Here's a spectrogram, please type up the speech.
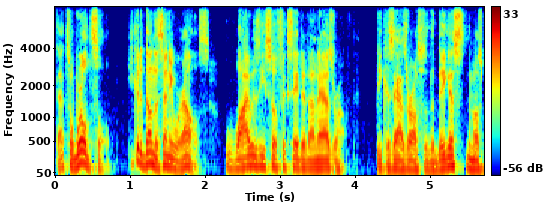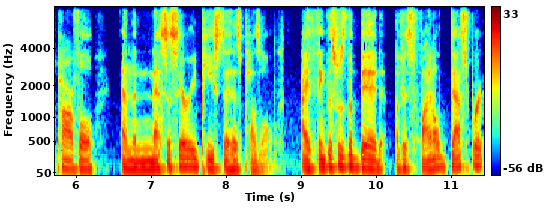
that's a world soul. He could have done this anywhere else. Why was he so fixated on Azeroth? Because Azeroth was the biggest, the most powerful, and the necessary piece to his puzzle. I think this was the bid of his final desperate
